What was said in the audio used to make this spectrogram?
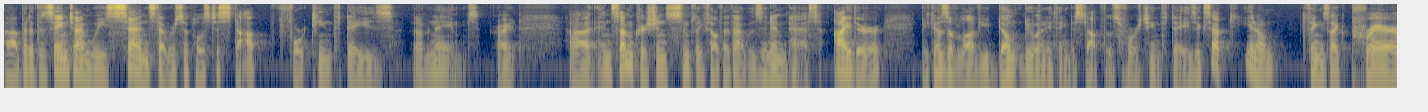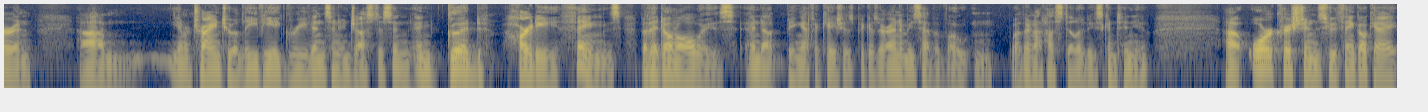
Uh, but at the same time, we sense that we're supposed to stop 14th days of names, right? Uh, and some Christians simply felt that that was an impasse. Either because of love, you don't do anything to stop those 14th days, except, you know, things like prayer and um, you know, trying to alleviate grievance and injustice and, and good, hearty things, but they don't always end up being efficacious because our enemies have a vote and whether or not hostilities continue. Uh, or Christians who think, okay,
